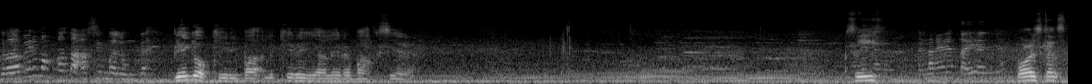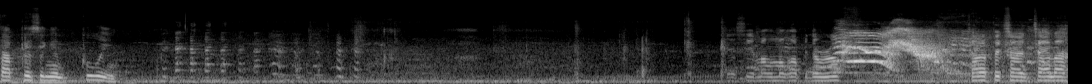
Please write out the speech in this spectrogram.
Grabe naman kataas yung malunggay. Big old kitty, bo- kitty uh, litter box here. See? Ang laki ng tayan niya. Morris can't stop pissing and pooing. You see Mang Mong up in the roof? Trying to fix our antenna.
